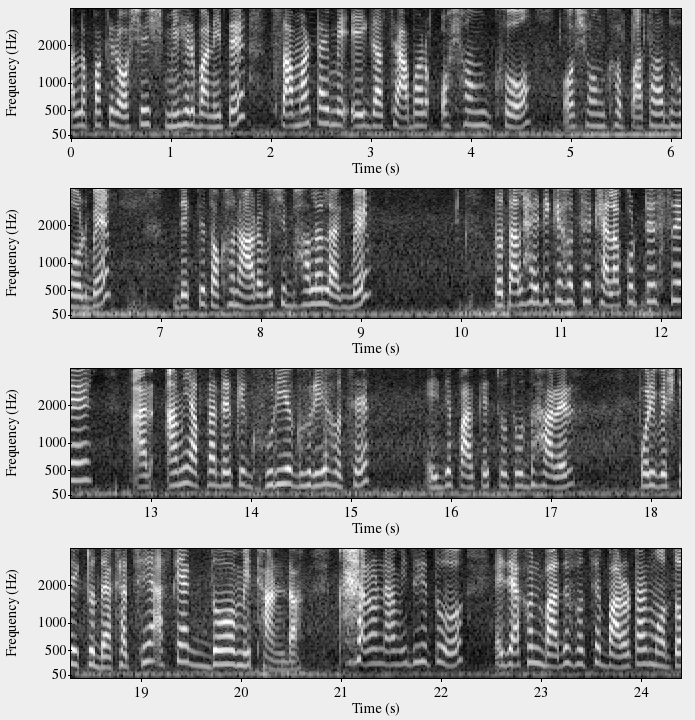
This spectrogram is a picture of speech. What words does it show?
আল্লাহ পাকের অশেষ মেহেরবাণীতে সামার টাইমে এই গাছে আবার অসংখ্য অসংখ্য পাতা ধরবে। দেখতে তখন আরও বেশি ভালো লাগবে। তো তালহা এদিকে হচ্ছে খেলা করতেছে। আর আমি আপনাদেরকে ঘুরিয়ে ঘুরিয়ে হচ্ছে এই যে পার্কের চতুর্ধারের পরিবেশটা একটু দেখাচ্ছি। আজকে একদমই ঠান্ডা। কারণ আমি যেহেতু এই যে এখন বাজে হচ্ছে বারোটার মতো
